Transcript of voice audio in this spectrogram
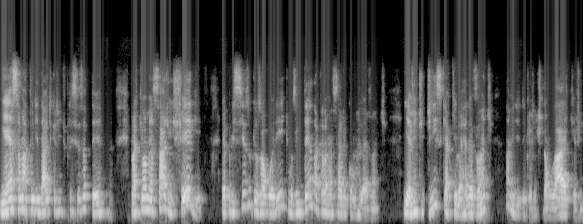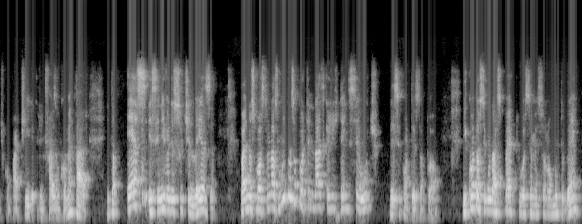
E é essa maturidade que a gente precisa ter. Né? Para que uma mensagem chegue, é preciso que os algoritmos entendam aquela mensagem como relevante. E a gente diz que aquilo é relevante na medida que a gente dá um like, que a gente compartilha, que a gente faz um comentário. Então, esse nível de sutileza vai nos mostrando as muitas oportunidades que a gente tem de ser útil nesse contexto atual. E quanto ao segundo aspecto que você mencionou muito bem,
